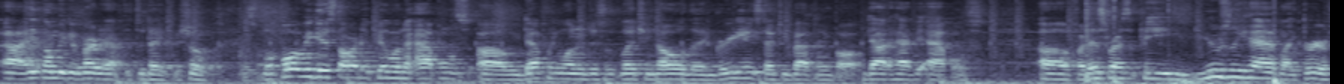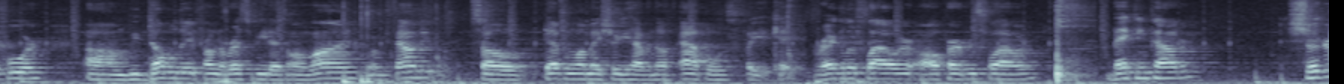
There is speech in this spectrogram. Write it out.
Uh, he's gonna be converted after today for sure. Before we get started peeling the apples, uh, we definitely want to just let you know the ingredients that you're about to involve. You gotta have your apples. Uh, for this recipe, you usually have like three or four. Um, we've doubled it from the recipe that's online where we found it. So definitely want to make sure you have enough apples for your cake. Regular flour, all-purpose flour, baking powder, sugar.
